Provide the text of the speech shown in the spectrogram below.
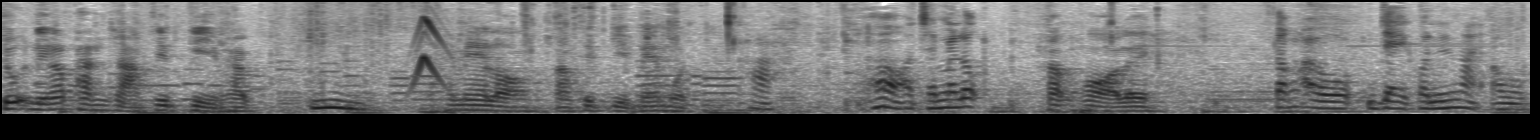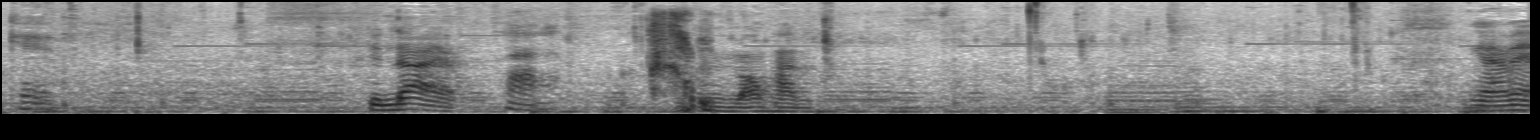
จุเนื้อพันสามสิบกีบครับ อืมให้แม่ลองสามสิบกีบแม่หมด ค่ะห่อใช่ไหมลูก ครับห่อเลย ต้องเอาใหญ่กว่านี้หน่อยเอาโอเค กินได้อะค่ะ อืมลองพันไงแม่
